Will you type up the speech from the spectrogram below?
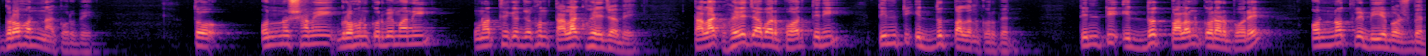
গ্রহণ না করবে। তো অন্য স্বামী গ্রহণ করবে মানে ওনার থেকে যখন তালাক হয়ে যাবে, তালাক হয়ে যাবার পর তিনি তিনটি ইদ্যুৎ পালন করবেন। তিনটি ইদ্যুৎ পালন করার পরে অন্যত্রে বিয়ে বসবেন,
